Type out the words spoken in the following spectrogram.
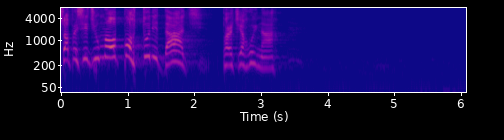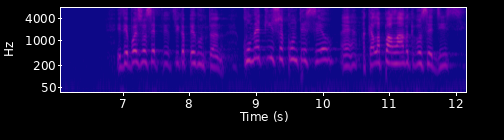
Só precisa de uma oportunidade para te arruinar. E depois você fica perguntando: como é que isso aconteceu? É, aquela palavra que você disse.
